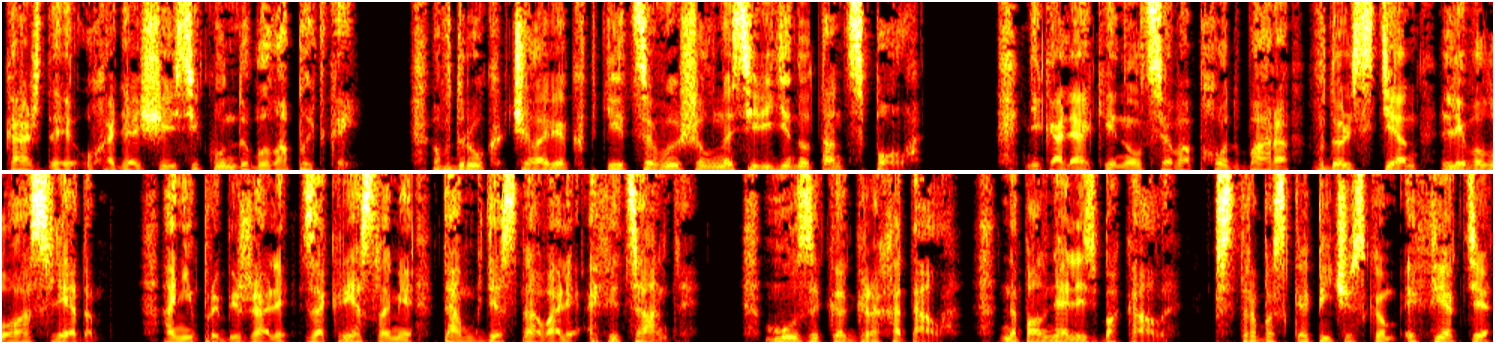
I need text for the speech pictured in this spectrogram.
Каждая уходящая секунда была пыткой. Вдруг человек-птица вышел на середину танцпола. Николя кинулся в обход бара вдоль стен Левалуа следом. Они пробежали за креслами, там, где сновали официанты. Музыка грохотала, наполнялись бокалы. В стробоскопическом эффекте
